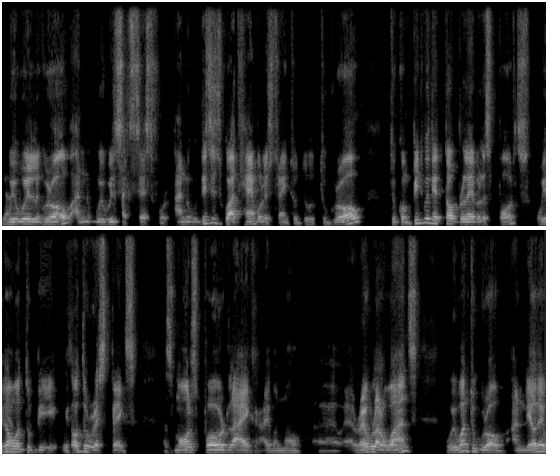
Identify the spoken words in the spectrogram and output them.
yeah. we will grow and we will successful. And this is what handball is trying to do to grow to compete with the top level sports. We don't yeah. want to be, with all the respects, a small sport like I don't know uh, regular ones. We want to grow, and the other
